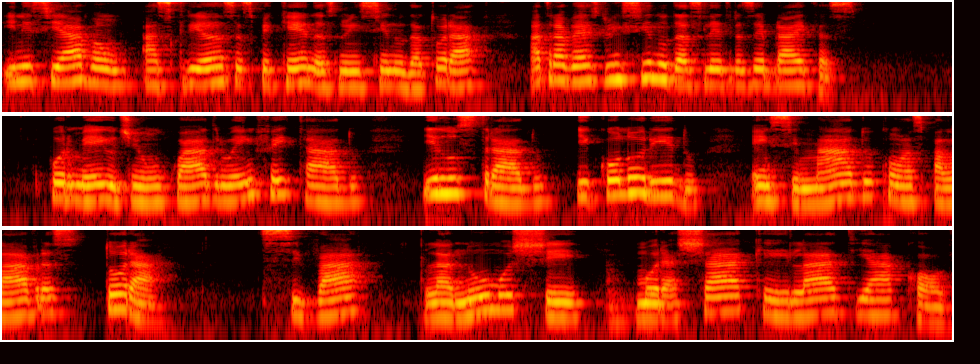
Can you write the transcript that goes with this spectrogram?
iniciavam as crianças pequenas no ensino da Torá através do ensino das letras hebraicas, por meio de um quadro enfeitado, ilustrado e colorido, encimado com as palavras Torá, Tzivá Lanu Moshe, Morachá Keilat Yaakov.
